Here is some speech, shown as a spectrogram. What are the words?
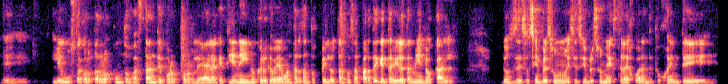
le gusta cortar los puntos bastante por, por la edad que tiene y no creo que vaya a aguantar tantos pelotazos. Aparte que Tabilo también es local. Entonces eso siempre es un, ese siempre es un extra de jugar ante tu gente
